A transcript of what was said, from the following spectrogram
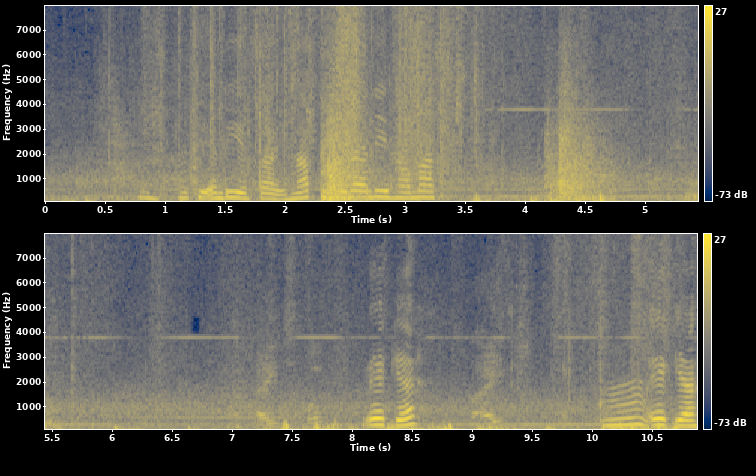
ๆอืมให้ที่แอนดี้ใส่นับดีนะแอนดี้ how much Eight, look, เอกย eight. อืม เอกเย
